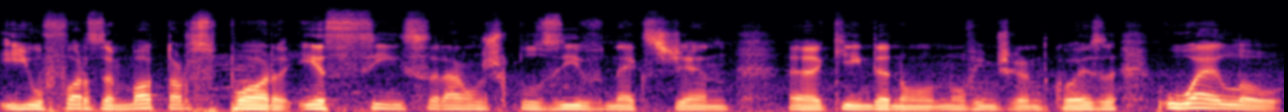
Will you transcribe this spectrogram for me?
e o Forza Motorsport, esse sim será um exclusivo next gen uh, que ainda não, não vimos grande coisa. O Halo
